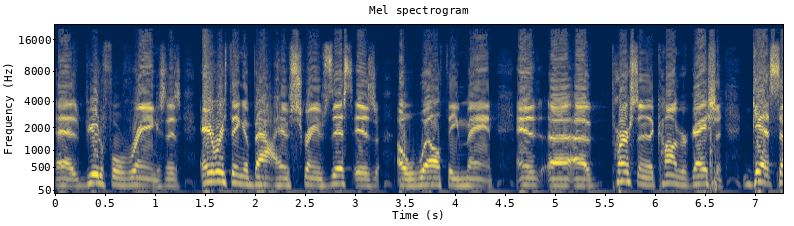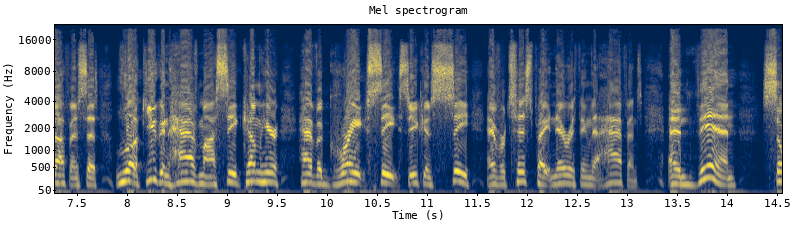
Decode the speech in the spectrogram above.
has beautiful rings. And everything about him screams, this is a wealthy man. And uh, a person in the congregation gets up and says, look, you can have my seat. Come here, have a great seat so you can see and participate in everything that happens. And then someone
